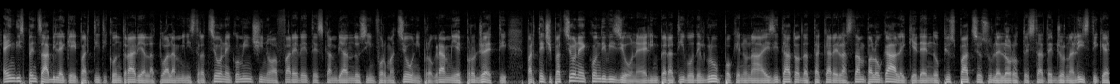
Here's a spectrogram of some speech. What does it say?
È indispensabile che i partiti contrari all'attuale amministrazione comincino a fare rete scambiandosi informazioni, programmi e progetti. Partecipazione e condivisione è l'imperativo del gruppo che non ha esitato ad attaccare la stampa locale chiedendo più spazio sulle loro testate giornalistiche.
